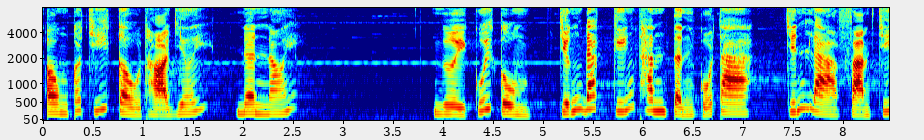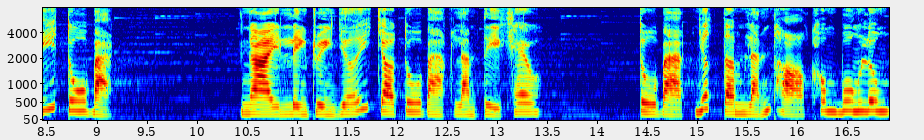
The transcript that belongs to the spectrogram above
ông có chí cầu thọ giới, nên nói Người cuối cùng chứng đắc kiến thanh tịnh của ta chính là Phạm Chí Tu Bạc. Ngài liền truyền giới cho Tu Bạc làm tỳ kheo. Tu Bạc nhất tâm lãnh thọ không buông lung,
